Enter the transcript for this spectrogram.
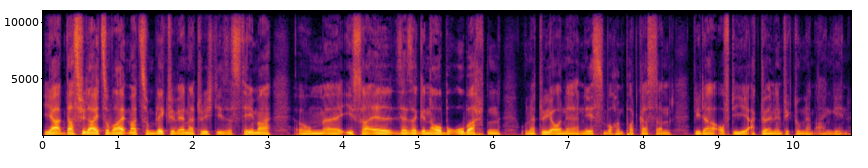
Ja, das vielleicht soweit mal zum Blick. Wir werden natürlich dieses Thema um äh, Israel sehr, sehr genau beobachten und natürlich auch in der nächsten Woche im Podcast dann wieder auf die aktuellen Entwicklungen dann eingehen.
